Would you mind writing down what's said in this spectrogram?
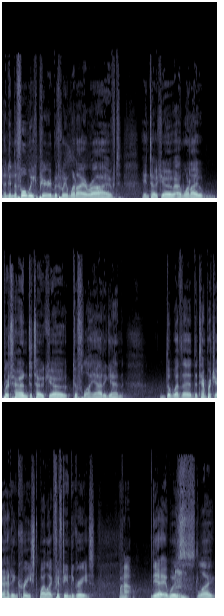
And in the Mm. four week period between when I arrived in Tokyo and when I returned to Tokyo to fly out again, the weather the temperature had increased by like fifteen degrees. Wow. Yeah, it was like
